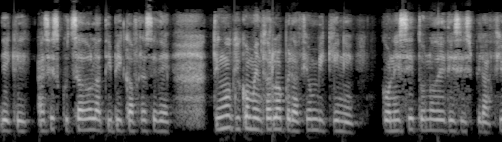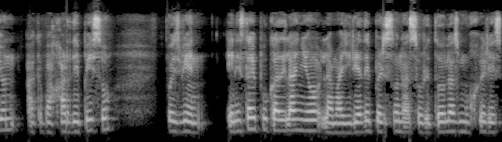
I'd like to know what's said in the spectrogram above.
de que has escuchado la típica frase de tengo que comenzar la operación bikini con ese tono de desesperación a bajar de peso. Pues bien, en esta época del año la mayoría de personas, sobre todo las mujeres,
